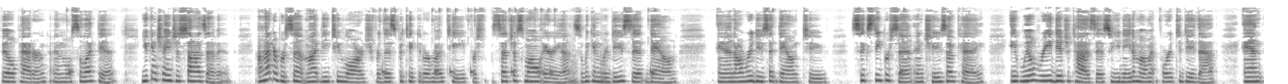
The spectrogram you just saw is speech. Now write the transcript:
fill pattern, and we'll select it, you can change the size of it. 100% might be too large for this particular motif for such a small area, so we can reduce it down. And I'll reduce it down to 60% and choose OK. It will redigitize this, so you need a moment for it to do that. And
